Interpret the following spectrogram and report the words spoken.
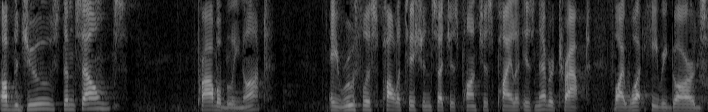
of the Jews themselves? Probably not. A ruthless politician such as Pontius Pilate is never trapped by what he regards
